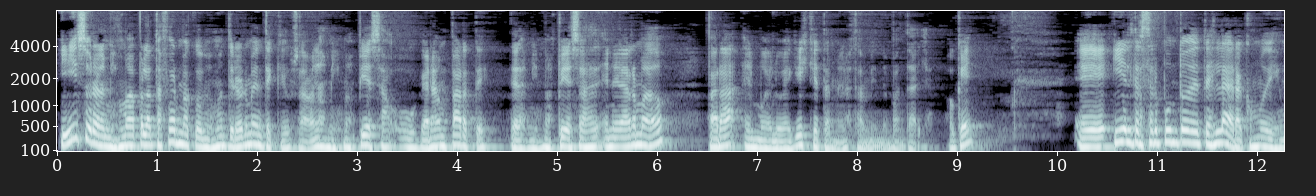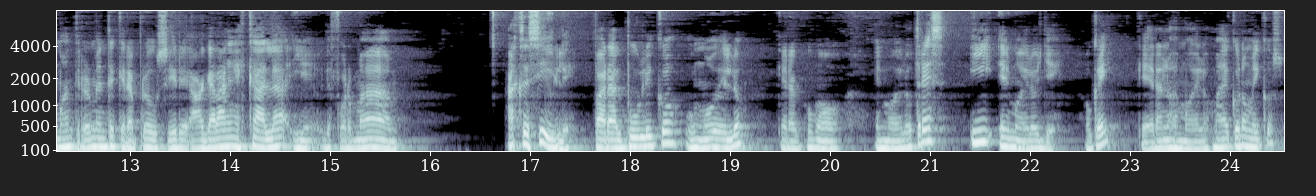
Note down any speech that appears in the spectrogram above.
Y sobre la misma plataforma que vimos anteriormente, que usaban las mismas piezas o gran parte de las mismas piezas en el armado para el modelo X, que también lo están viendo en pantalla. ¿Ok? Eh, y el tercer punto de Tesla era, como dijimos anteriormente, que era producir a gran escala y de forma accesible para el público un modelo que era como el modelo 3 y el modelo Y, ¿ok? Que eran los modelos más económicos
